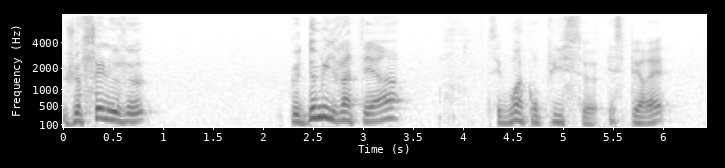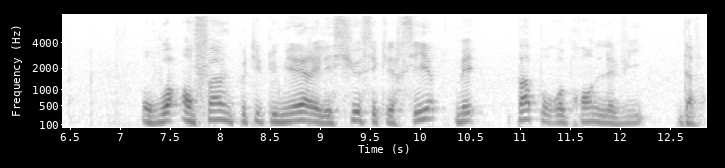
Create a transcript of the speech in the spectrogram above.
je fais le vœu que 2021, c'est le moins qu'on puisse euh, espérer, on voit enfin une petite lumière et les cieux s'éclaircir, mais pas pour reprendre la vie d'avant.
